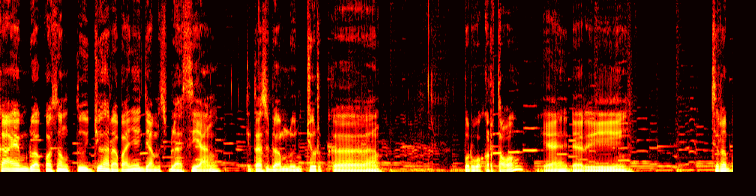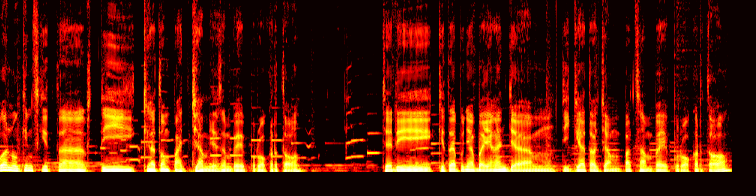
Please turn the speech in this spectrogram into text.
KM 207 harapannya jam 11 siang kita sudah meluncur ke Purwokerto ya dari Cirebon mungkin sekitar 3 atau 4 jam ya sampai Purwokerto. Jadi kita punya bayangan jam 3 atau jam 4 sampai Purwokerto.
